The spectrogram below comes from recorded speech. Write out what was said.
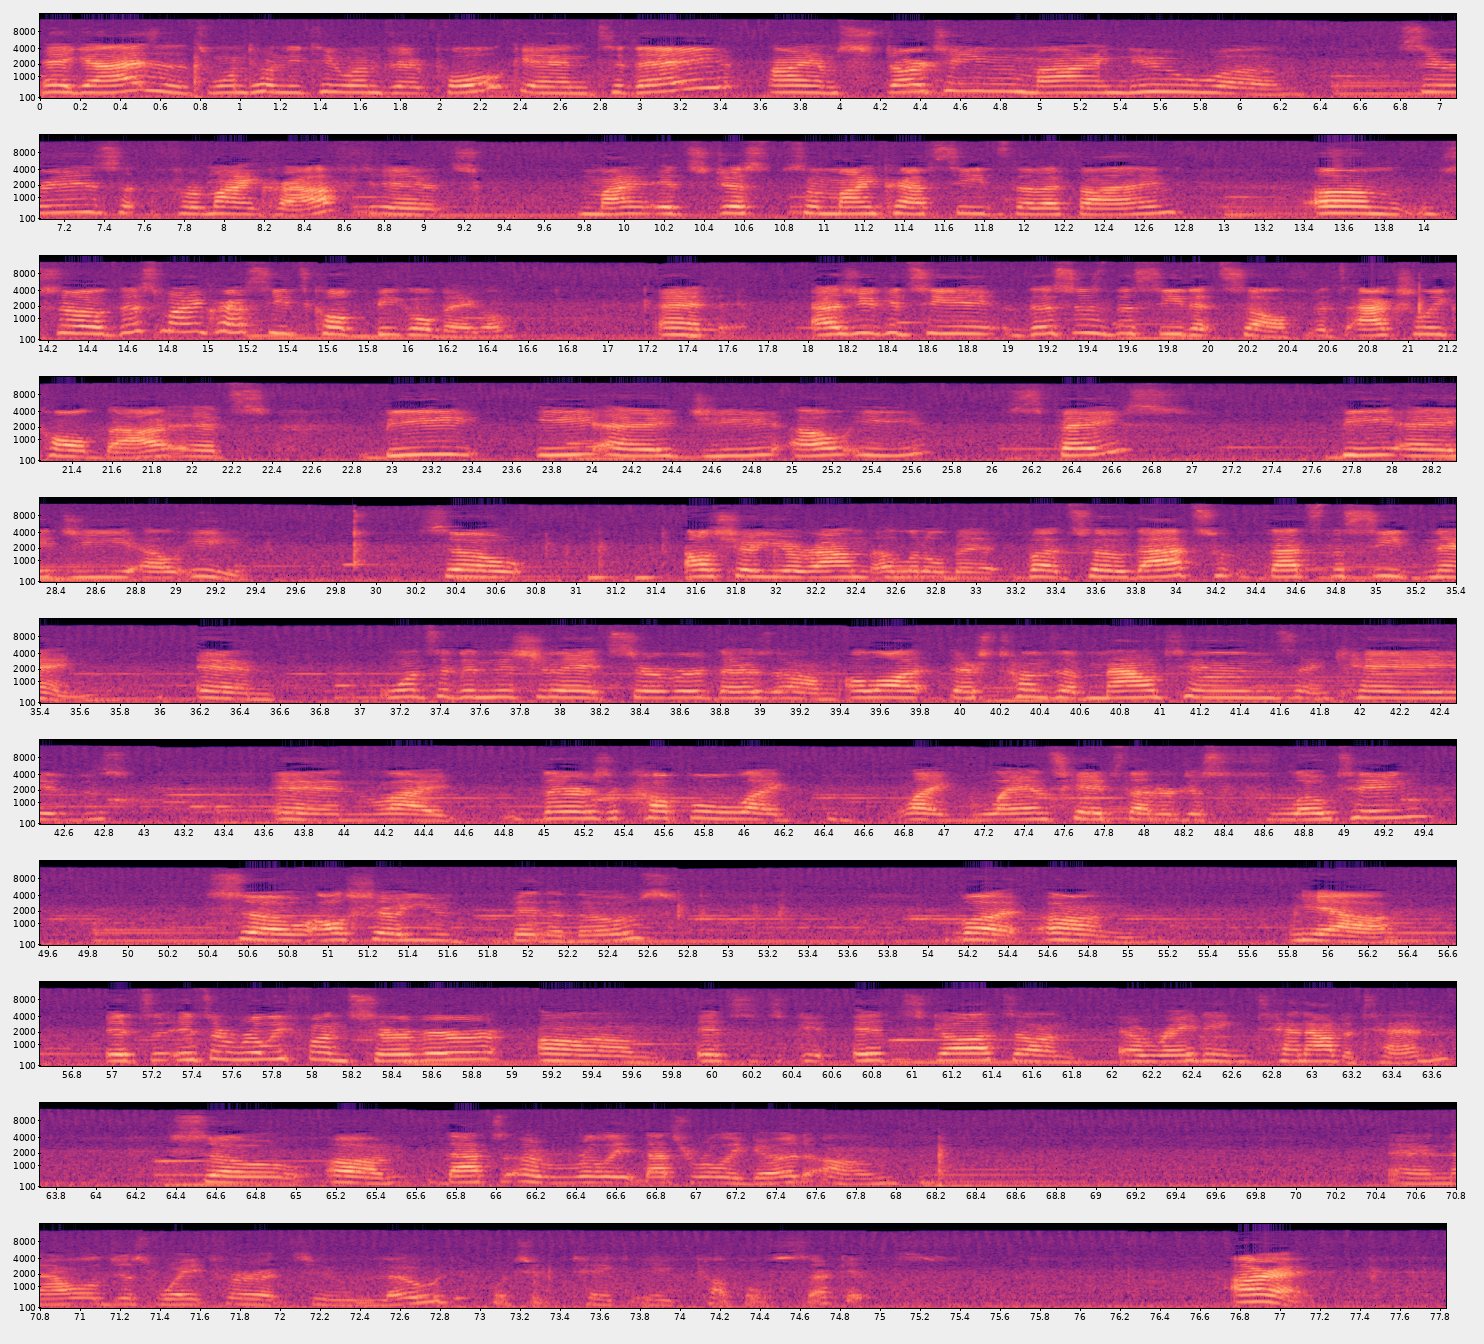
Hey guys, it's 122 MJ Polk, and today I am starting my new um, series for Minecraft. It's my, it's just some Minecraft seeds that I find. Um, so this Minecraft seed's called Beagle Bagel, and as you can see, this is the seed itself. It's actually called that. It's B E A G L E space B A G L E. So I'll show you around a little bit. But so that's that's the seed name. And once it initiates server, there's um a lot there's tons of mountains and caves and like there's a couple like like landscapes that are just floating. So I'll show you a bit of those. But um yeah, it's it's a really fun server. Um, it's it's got um, a rating 10 out of 10. So um, that's a really that's really good. Um, and now we'll just wait for it to load, which should take a couple seconds. All right.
